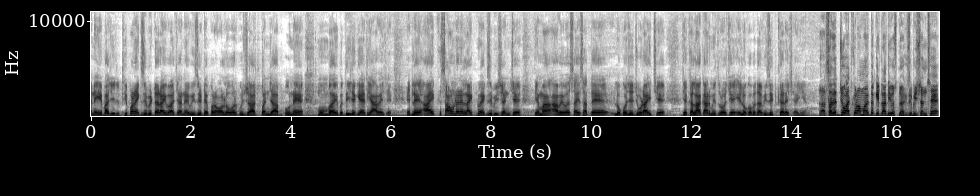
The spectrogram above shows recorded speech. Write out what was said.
અને એ બાજુથી પણ એક્ઝિબિટર આવ્યા છે અને વિઝિટે પણ ઓલ ઓવર ગુજરાત, પંજાબ, પુણે, મુંબઈ બધી જગ્યાએથી આવે છે. એટલે આ એક સાઉન્ડ અને લાઇટનું એક્ઝિબિશન છે. તેમાં આ વ્યવસાય સાથે લોકો જે જોડાય છે, જે કલાકાર મિત્રો છે, એ લોકો બધા વિઝિટ કરે છે અહીંયા. સતત જો વાત કરવામાં આવે તો કેટલા દિવસનું એક્ઝિબિશન છે?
